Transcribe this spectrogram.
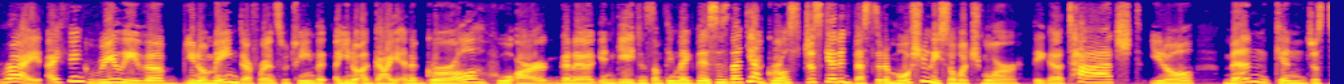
Right. I think really the, you know, main difference between the, you know, a guy and a girl who are gonna engage in something like this is that, yeah, girls just get invested emotionally so much more. They get attached, you know. Men can just,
